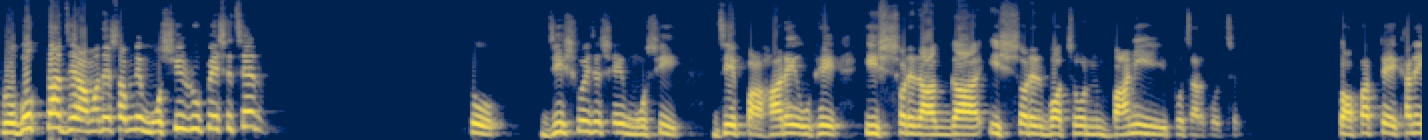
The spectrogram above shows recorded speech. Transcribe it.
প্রবক্তা যে আমাদের সামনে মসির রূপে এসেছেন? তো যিশু হয়েছে সেই মসি যে পাহাড়ে উঠে ঈশ্বরের আজ্ঞা, ঈশ্বরের বচন, বাণী প্রচার করছেন। তফাৎটা এখানে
